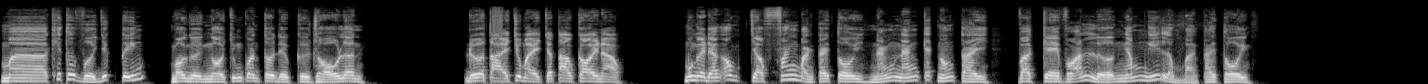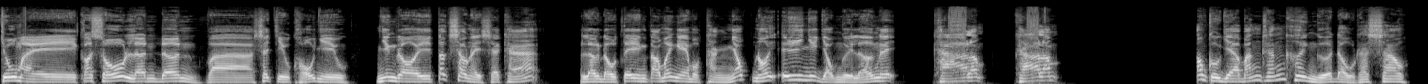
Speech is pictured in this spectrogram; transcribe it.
mà khi tôi vừa dứt tiếng, mọi người ngồi chung quanh tôi đều cười rộ lên. Đưa tay chú mày cho tao coi nào. Một người đàn ông chợp phăng bàn tay tôi, nắng nắng các ngón tay và kề vào ánh lửa ngắm nghía lòng bàn tay tôi. Chú mày có số lên đơn và sẽ chịu khổ nhiều, nhưng rồi tất sau này sẽ khá. Lần đầu tiên tao mới nghe một thằng nhóc nói y như giọng người lớn đấy. Khá lắm, khá lắm. Ông cụ già bắn rắn hơi ngửa đầu ra sau,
